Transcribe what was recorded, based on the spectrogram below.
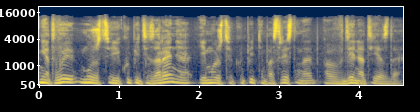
Нет, вы можете и купить и заранее, и можете купить непосредственно в день отъезда.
